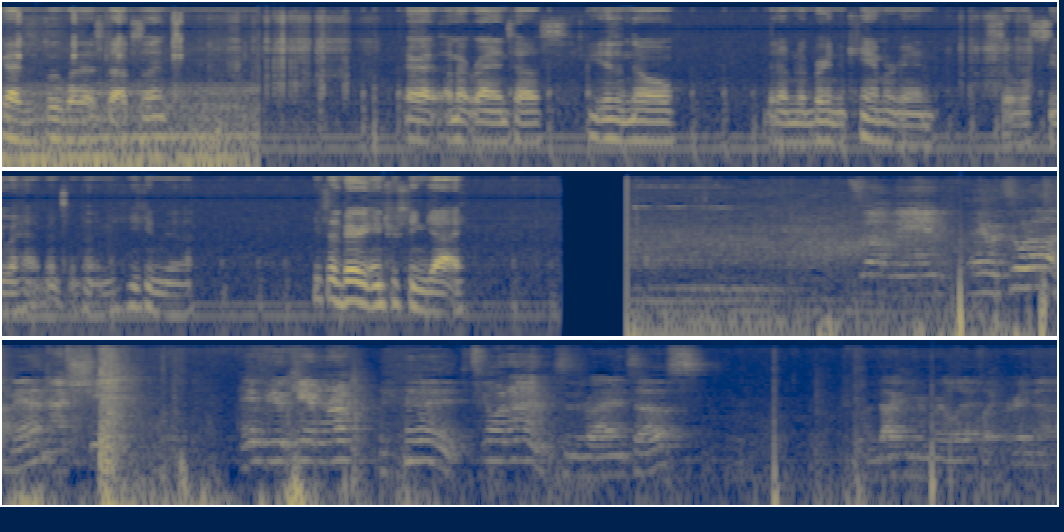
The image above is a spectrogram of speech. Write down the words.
That guy just blew by that stop sign. Alright, I'm at Ryan's house. He doesn't know that I'm gonna bring the camera in, so we'll see what happens with him. He can, uh, he's a very interesting guy. What's up, man? Hey, what's going on, man? Nah, shit. Hey, video camera. Hey, What's going on? this is Ryan's house. I'm documenting my life like right now.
